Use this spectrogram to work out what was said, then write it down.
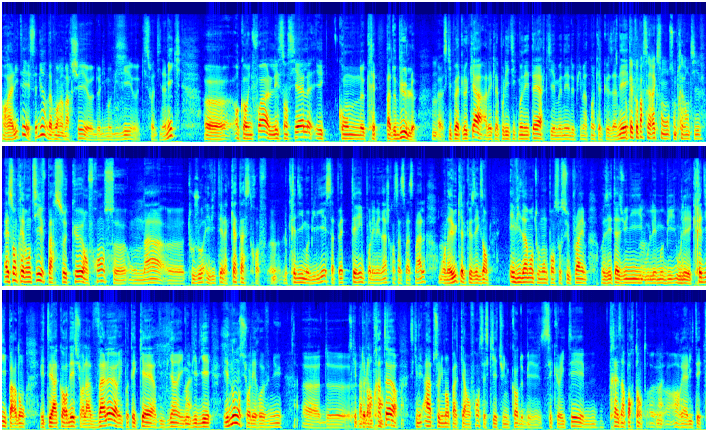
en réalité. Et c'est bien d'avoir un mm. marché euh, de l'immobilier euh, qui soit dynamique. Euh, encore une fois, l'essentiel est qu'on ne crée pas de bulle. Mm. ce qui peut être le cas avec la politique monétaire qui est menée depuis maintenant quelques années. Donc, quelque part, ces règles sont, préventives Elles sont préventives parce qu'en France, on a toujours évité la catastrophe. Mm. le crédit immobilier, ça peut être terrible pour les ménages quand ça se passe mal. On a eu quelques exemples Évidemment, tout le monde pense au subprime aux États-Unis mm. où, les où les crédits pardon, étaient accordés sur la valeur hypothécaire du bien immobilier et non sur les revenus euh, de, de l'emprunteur, ce qui n'est absolument pas le cas en France et ce qui est une corde de sécurité très importante en réalité.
